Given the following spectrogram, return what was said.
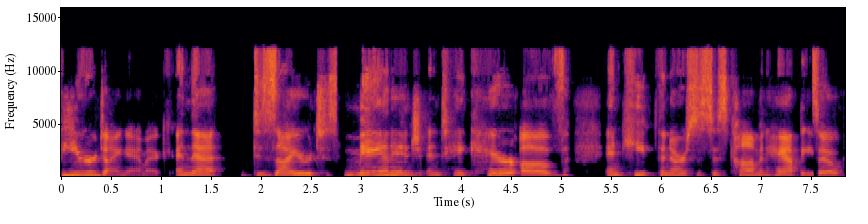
fear dynamic and that desire to manage and take care of and keep the narcissist calm and happy. So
